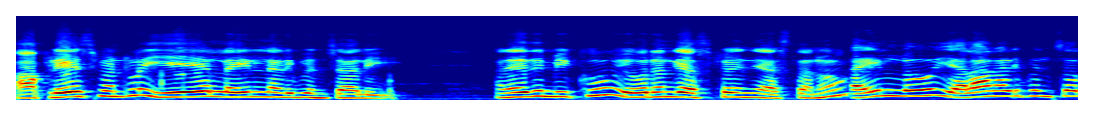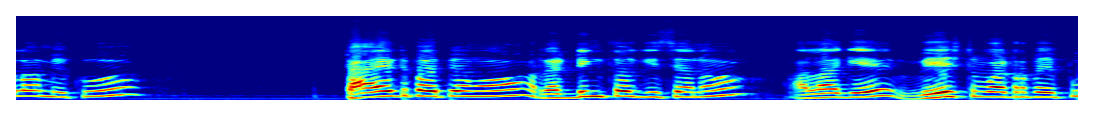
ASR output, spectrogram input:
ఆ ప్లేస్మెంట్లో ఏ ఏ లైన్లు నడిపించాలి అనేది మీకు వివరంగా ఎక్స్ప్లెయిన్ చేస్తాను. లైన్లు ఎలా నడిపించాలో మీకు టాయిలెట్ పైప్ ఏమో రెడ్డింగ్తో గీశాను అలాగే వేస్ట్ వాటర్ పైపు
